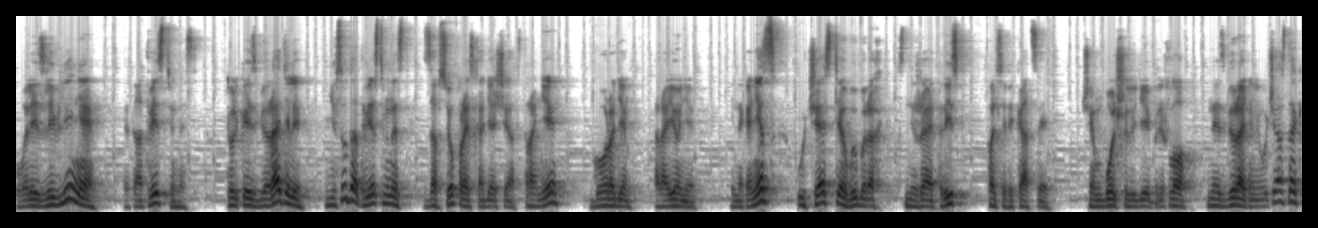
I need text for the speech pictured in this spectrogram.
Волеизъявление – это ответственность. Только избиратели несут ответственность за все происходящее в стране, городе, районе. И, наконец, участие в выборах снижает риск фальсификации. Чем больше людей пришло на избирательный участок,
